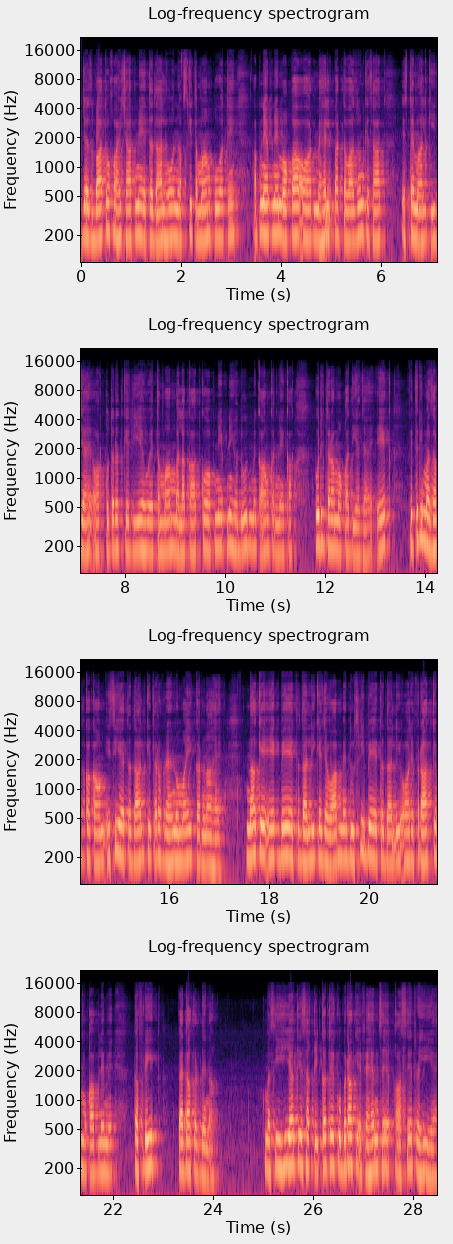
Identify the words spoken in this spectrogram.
جذبات و خواہشات میں اعتدال ہو، نفس کی تمام قوتیں اپنے اپنے موقع اور محل پر توازن کے ساتھ استعمال کی جائیں اور قدرت کے دیے ہوئے تمام ملاقات کو اپنی اپنی حدود میں کام کرنے کا پوری طرح موقع دیا جائے۔ ایک فطری مذہب کا کام اسی اعتدال کی طرف رہنمائی کرنا ہے۔ نہ کہ ایک بے اعتدالی کے جواب میں دوسری بے اعتدالی اور افراد کے مقابلے میں تفریق پیدا کر دینا۔ مسیحیت اس حقیقت قبرہ کے فہم سے قاصر رہی ہے۔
